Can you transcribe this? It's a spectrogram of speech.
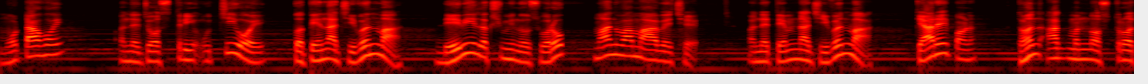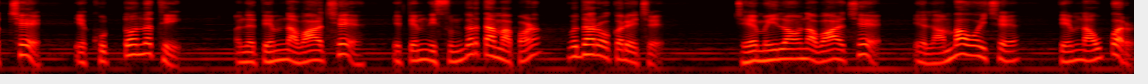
મોટા હોય અને જો સ્ત્રી ઊંચી હોય, તો તેના જીવનમાં દેવી લક્ષ્મીનું સ્વરૂપ માનવામાં આવે છે અને તેમના જીવનમાં ક્યારેય પણ ધન આગમનનો સ્ત્રોત છે, એ ખૂટતો નથી અને તેમના વાળ છે, એ તેમની સુંદરતામાં પણ વધારો કરે છે. જે મહિલાઓના વાળ છે, એ લાંબા હોય છે, તેમના ઉપર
